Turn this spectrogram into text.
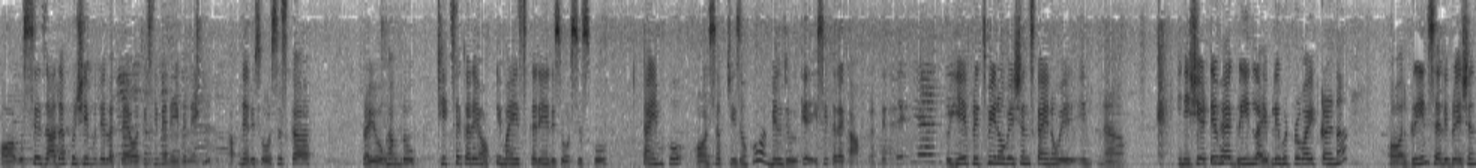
और उससे ज़्यादा खुशी मुझे लगता है और किसी में नहीं मिलेगी। अपने रिसोर्सेज का प्रयोग हम लोग ठीक से करें ऑप्टिमाइज करें रिसोर्सेज को टाइम को और सब चीज़ों को और मिलजुल के इसी तरह काम करते रहें। तो ये पृथ्वी इनोवेशंस का इनोवे इनिशिएटिव है ग्रीन लाइवलीहुड प्रोवाइड करना। और ग्रीन सेलिब्रेशन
